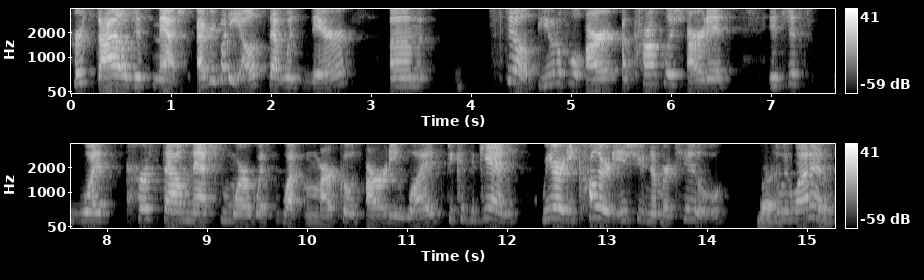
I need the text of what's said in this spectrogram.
her style just matched everybody else that was there. Um, still beautiful art, accomplished artist. It just was her style matched more with what Marco's already was because again, we already colored issue number two. Right. So we want to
